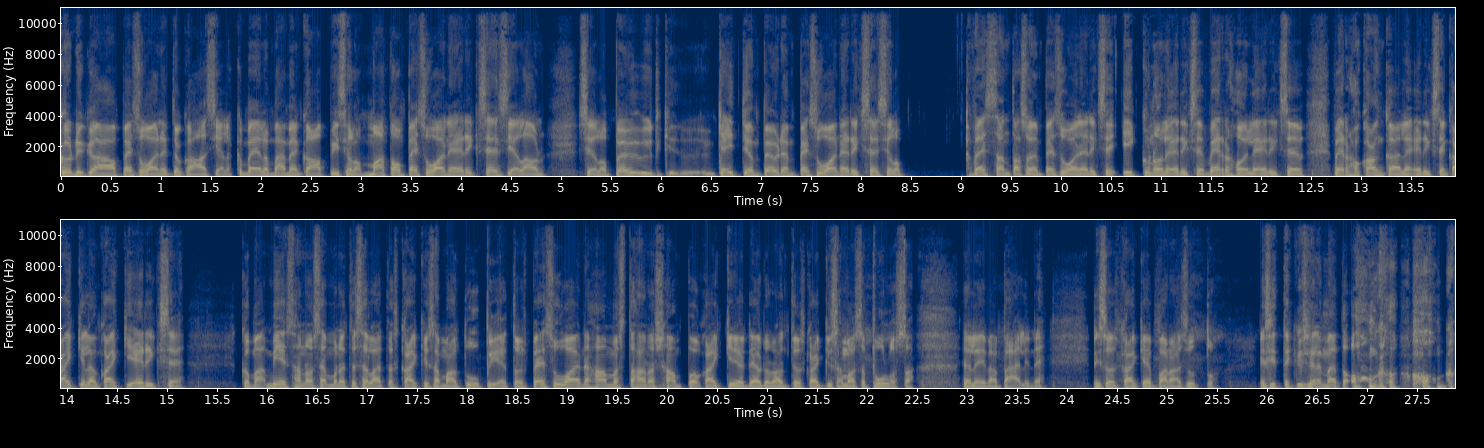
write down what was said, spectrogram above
kun nykyään on pesuaineet joka asialle. Kun meillä on, mä menen kaappiin, siellä on maton pesuaine erikseen, siellä on, siellä on pöy, keittiön pöydän pesuaine erikseen, siellä on vessan tasojen pesua erikseen, ikkunoille erikseen, verhoille erikseen, verhokankaille erikseen, kaikille on kaikki erikseen. Kun mä, mieshän on semmoinen, että se laittaisi kaikki samaan tuupiin. Että olisi pesuaine, hammastahana, shampoo, kaikki ja deodorantti olisi kaikki samassa pullossa ja leivän päällinen. Niin se olisi kaikkein paras juttu. Ja sitten kyselemään, että onko, onko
